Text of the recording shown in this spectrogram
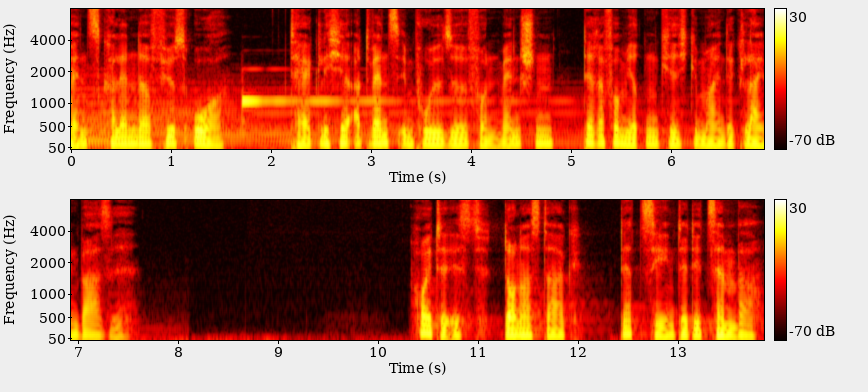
Adventskalender fürs Ohr. Tägliche Adventsimpulse von Menschen der reformierten Kirchgemeinde Kleinbasel. Heute ist Donnerstag, der 10. Dezember.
